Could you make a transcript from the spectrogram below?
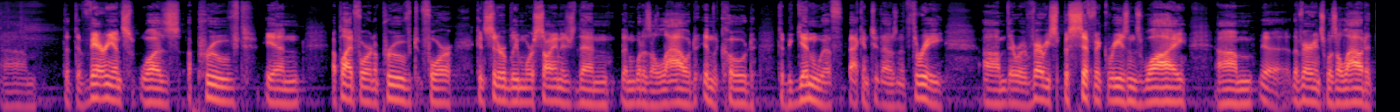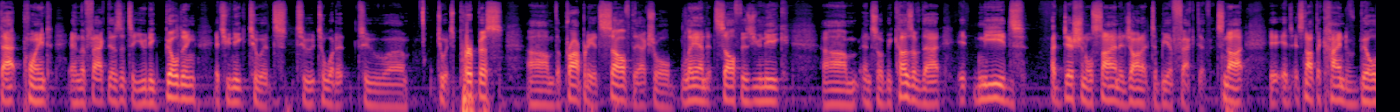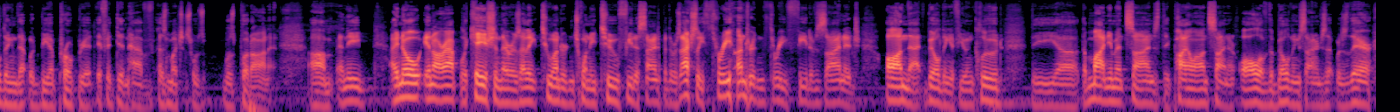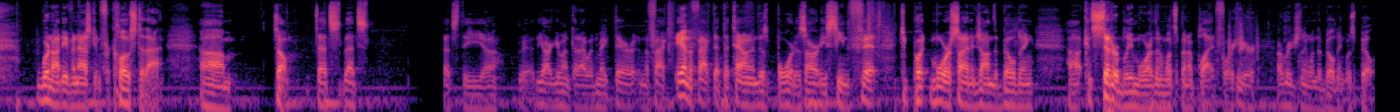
um, that the variance was approved in, applied for and approved for considerably more signage than, than what is allowed in the code to begin with back in two thousand and three. Um, there were very specific reasons why um, uh, the variance was allowed at that point, and the fact is, it's a unique building. It's unique to its to to what it to uh, to its purpose. Um, the property itself, the actual land itself, is unique, um, and so because of that, it needs additional signage on it to be effective. It's not it, it's not the kind of building that would be appropriate if it didn't have as much as was was put on it. Um, and the I know in our application there was I think 222 feet of signage, but there was actually 303 feet of signage on that building if you include the uh, the monument signs, the pylon sign, and all of the building signage that was there. We're not even asking for close to that. Um, so that's that's that's the, uh, the, the argument that I would make there, and the fact, and the fact that the town and this board has already seen fit to put more signage on the building, uh, considerably more than what's been applied for here originally when the building was built.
